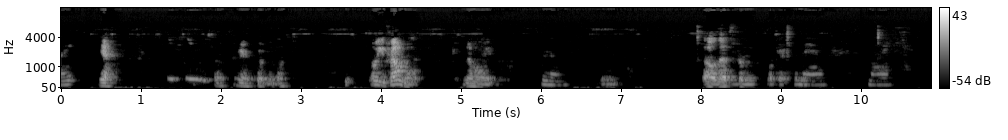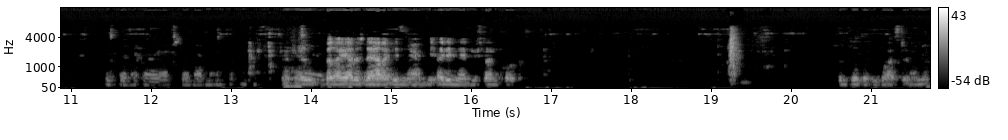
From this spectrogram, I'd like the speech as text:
right? So, your equipment list. Oh, you found that. No wait. No. Mm. Oh, that's from okay. From, Man, my this doesn't really actually have my. that has- but I added that. I didn't add. I didn't add your stun cloak. Stun cloak of your blaster armor.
